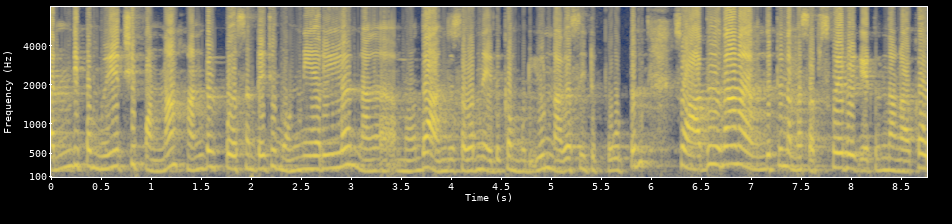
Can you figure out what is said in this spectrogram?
கண்டிப்பாக முயற்சி பண்ணால் ஹண்ட்ரட் பர்சன்டேஜ் ஒன் இயர்ல நம்ம வந்து அஞ்சு சவரன் எடுக்க முடியும் நகை சீட்டு போட்டு. ஸோ அதுதான் நான் வந்துட்டு நம்ம சப்ஸ்கிரைபர் கேட்டிருந்தாங்க அக்கா.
